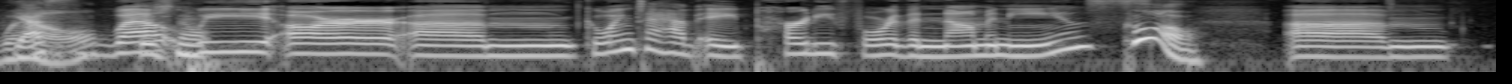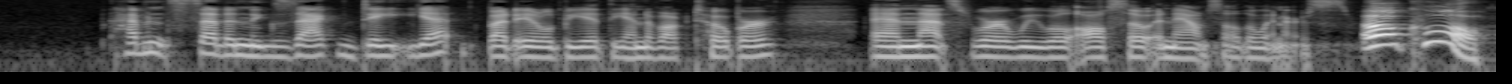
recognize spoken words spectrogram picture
Well, Well, no- we are um, going to have a party for the nominees. Cool. Um, haven't set an exact date yet, but it'll be at the end of October, and that's where we will also announce all the winners. Oh, cool.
